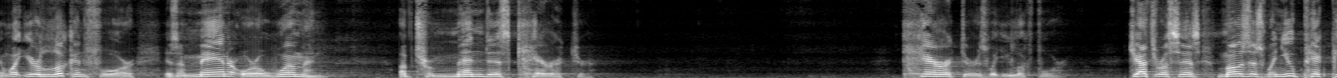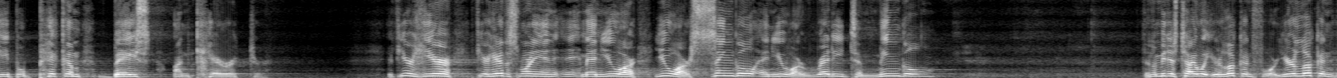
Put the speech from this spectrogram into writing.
And what you're looking for is a man or a woman of tremendous character. Character is what you look for. Jethro says, Moses, when you pick people, pick them based on character. If you're here, if you're here this morning and man, you are you are single and you are ready to mingle, then let me just tell you what you're looking for. You're looking,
